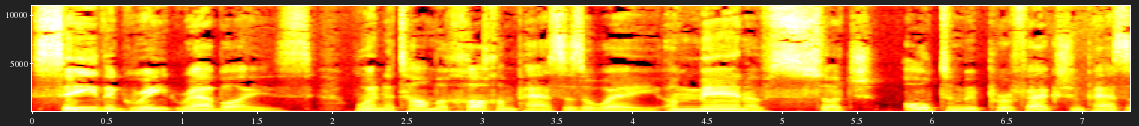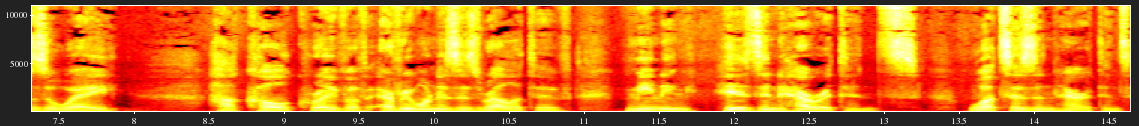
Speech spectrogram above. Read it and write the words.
Say the great rabbis, when a Talmid Chacham passes away, a man of such ultimate perfection passes away, Hakol Krev of everyone is his relative, meaning his inheritance. What's his inheritance?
